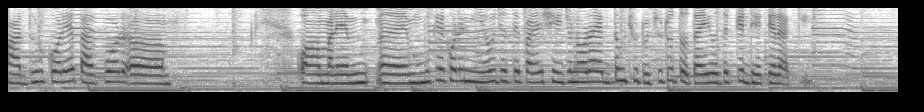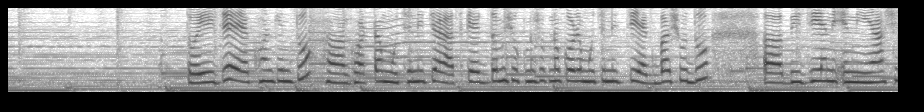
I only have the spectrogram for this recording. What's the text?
মারধর করে তারপর মানে মুখে করে নিয়েও যেতে পারে। সেই জন্য ওরা একদম ছোটো ছোটো তো, তাই ওদেরকে ঢেকে রাখি। তো এই যে এখন কিন্তু ঘরটা মুছে নিচ্ছি আর আজকে একদম শুকনো শুকনো করে মুছে নিচ্ছি। একবার শুধু ভিজিয়ে নিয়ে আসি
